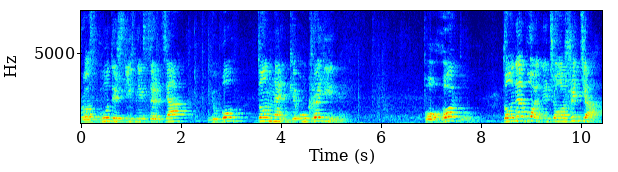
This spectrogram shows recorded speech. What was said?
Розбудиш в їхніх серцях любов до неньки України, по горду до невольничого життя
